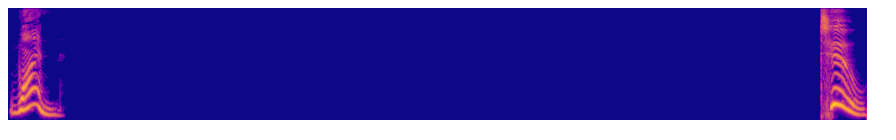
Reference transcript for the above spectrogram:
One. two,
